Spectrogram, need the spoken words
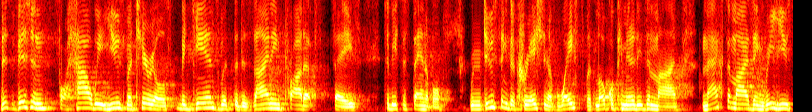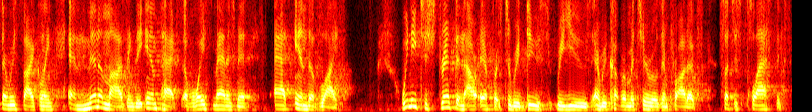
This vision for how we use materials begins with the designing products phase to be sustainable, reducing the creation of waste with local communities in mind, maximizing reuse and recycling, and minimizing the impacts of waste management at end of life. We need to strengthen our efforts to reduce, reuse, and recover materials and products such as plastics,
